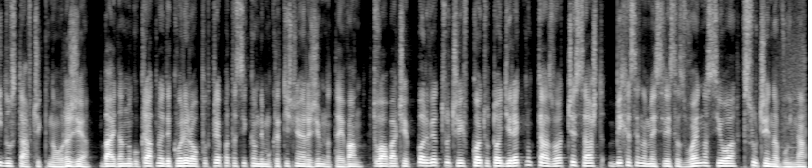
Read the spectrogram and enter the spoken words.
и доставчик на оръжия. Байден многократно е декларирал подкрепата си към демократичния режим на Тайван. Това обаче е първият случай, в който той директно казва, че САЩ биха се намесили с военна сила в случай на война.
